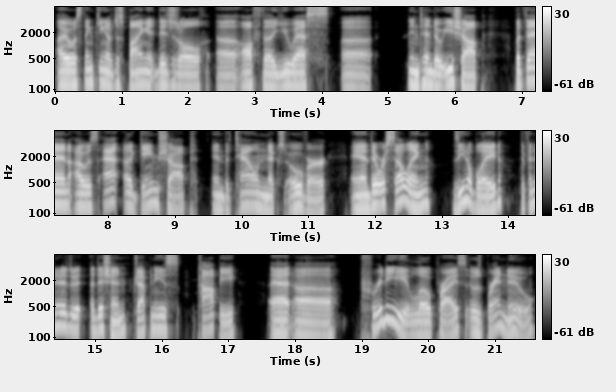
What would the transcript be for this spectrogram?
I was thinking of just buying it digital uh, off the US uh, Nintendo eShop. But then I was at a game shop in the town next over, and they were selling Xenoblade Definitive Edition Japanese copy at a pretty low price. It was brand new,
